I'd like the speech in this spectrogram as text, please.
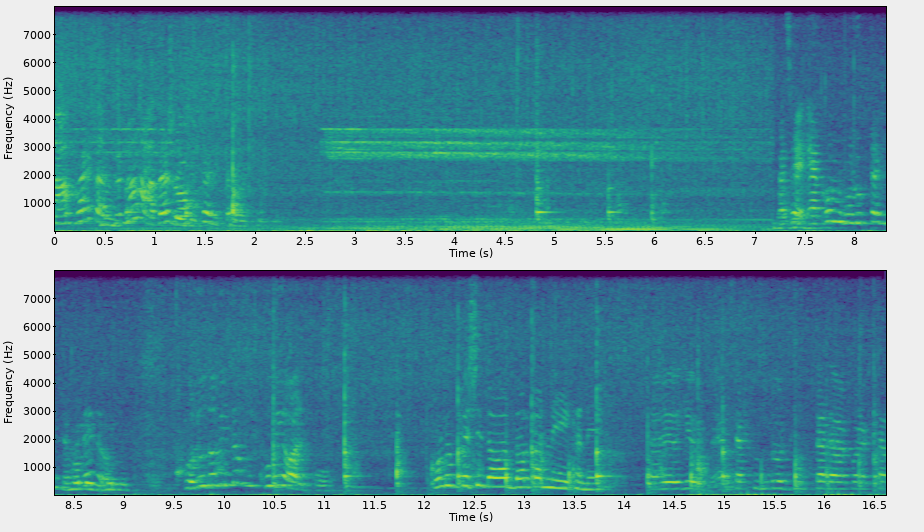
না হয় তার জন্য আদার রসটা দিতে হবে। আচ্ছা এখন হলুদটা দিতে হবে হলুদ তো হলুদও কিন্তু খুবই অল্প। হলুদ বেশি দেওয়ার দরকার নেই এখানে। তাহলে ওই যে একটা সুন্দর ধূপটা দেওয়ার পর একটা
